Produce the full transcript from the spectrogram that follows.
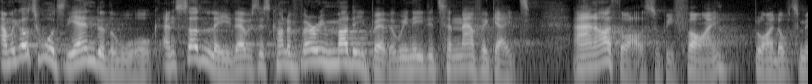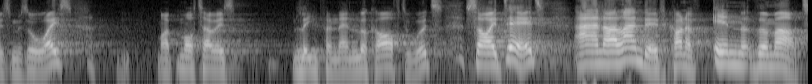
And we got towards the end of the walk, and suddenly there was this kind of very muddy bit that we needed to navigate. And I thought, oh, this will be fine. Blind optimism as always. My motto is leap and then look afterwards. So I did, and I landed kind of in the mud.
